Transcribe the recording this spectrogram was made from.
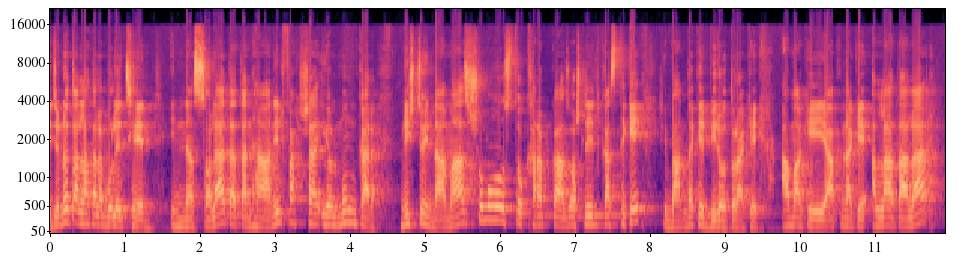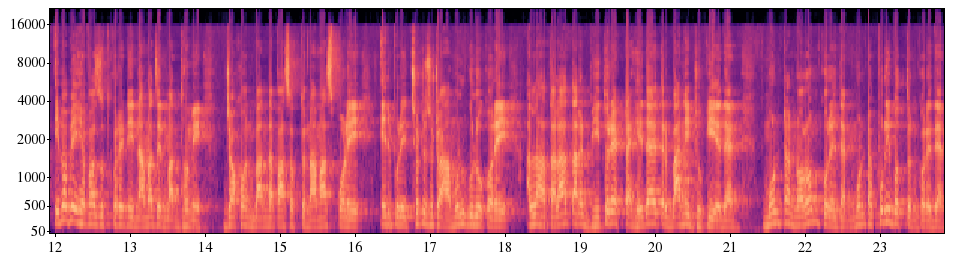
এজন্য তো আল্লাহ তালা বলেছেন, ইন্না সলাত তানহা আনিল ফাহসা ইহল মুঙ্কার নিশ্চয়ই নামাজ সমস্ত খারাপ কাজ, অশ্লীল কাজ থেকে সে বান্দাকে বিরত রাখে। আমাকে, আপনাকে আল্লাহ তালা এভাবে হেফাজত করেন এই নামাজের মাধ্যমে। যখন বান্দা পাঁচক্ত নামাজ পড়ে, এরপরে ছোট ছোট আমুলগুলো করে, আল্লাহ তালা তার ভিতরে একটা হেদায়তের বাণী ঢুকিয়ে দেন। মনটা নরম করে দেন, মনটা পরিবর্তন করে দেন।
